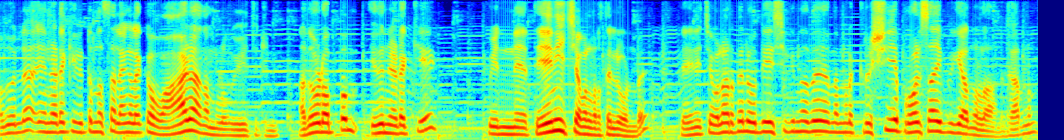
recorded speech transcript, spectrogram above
അതുമല്ല ഇതിനിടയ്ക്ക് കിട്ടുന്ന സ്ഥലങ്ങളൊക്കെ വാഴ നമ്മൾ ഉപയോഗിച്ചിട്ടുണ്ട്. അതോടൊപ്പം ഇതിനിടയ്ക്ക് പിന്നെ തേനീച്ച വളർത്തലുമുണ്ട് തേനീച്ച വളർത്തൽ ഉദ്ദേശിക്കുന്നത് നമ്മൾ കൃഷിയെ പ്രോത്സാഹിപ്പിക്കുക എന്നുള്ളതാണ്. കാരണം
